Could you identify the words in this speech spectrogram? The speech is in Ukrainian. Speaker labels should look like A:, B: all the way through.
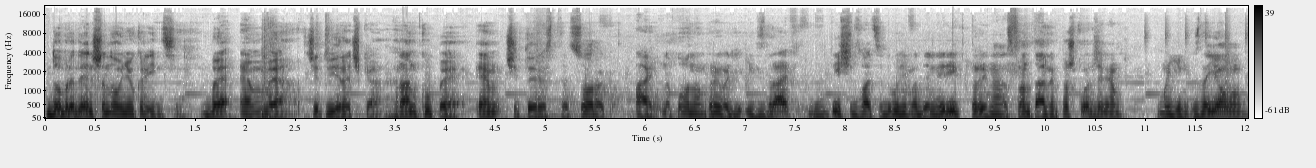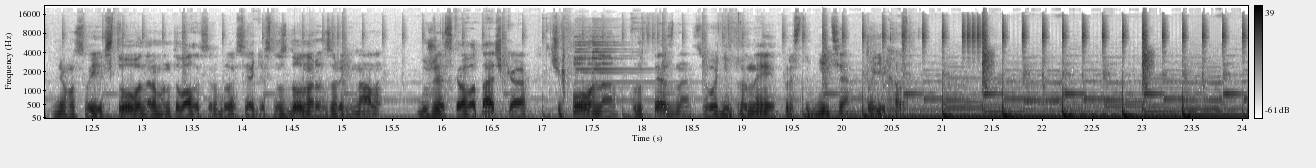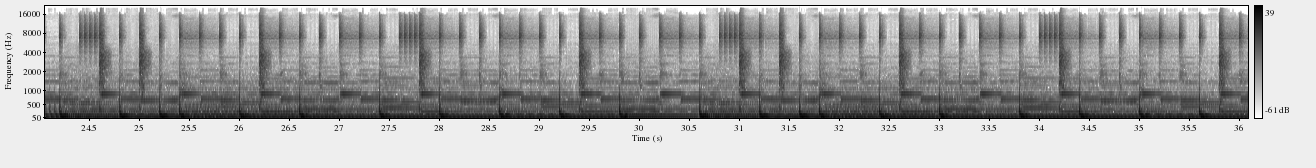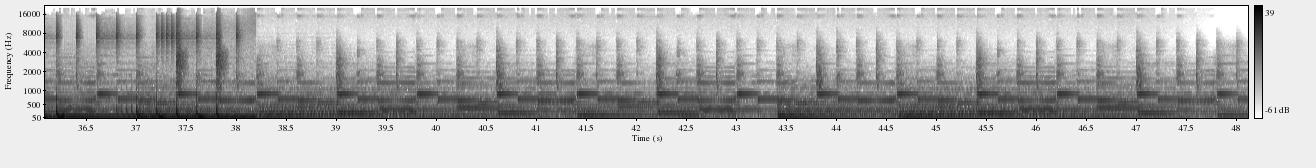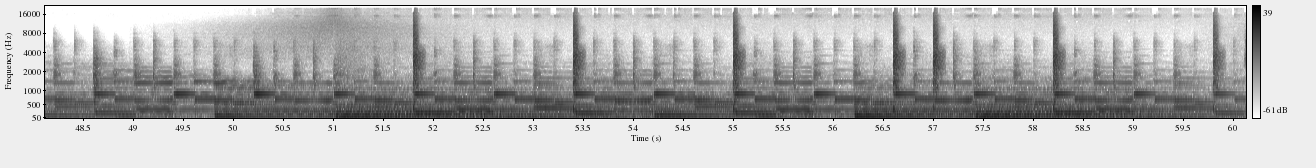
A: Добрий день, шановні українці. BMW, четвірочка, Гран Купе М440i на повному приводі X-Drive, 2022 модельний рік, пригнана з фронтальним пошкодженням. Моїм знайомим, в нього своє СТО, вона ремонтувалася, робилася якісно з донора, з оригінала. Дуже яскрава тачка, чіпована, крутезна. Сьогодні про неї пристебніться. Поїхали.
